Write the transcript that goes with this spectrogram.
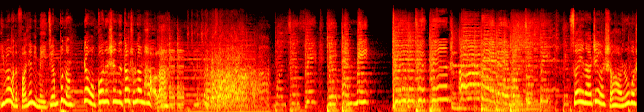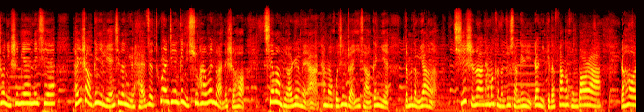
因为我的房间里面已经不能让我光着身子到处乱跑了。那，这个时候，如果说你身边那些很少跟你联系的女孩子突然间跟你嘘寒问暖的时候，千万不要认为啊，他们回心转意想要跟你怎么怎么样了。其实呢，他们可能就想给你让你给他发个红包啊，然后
